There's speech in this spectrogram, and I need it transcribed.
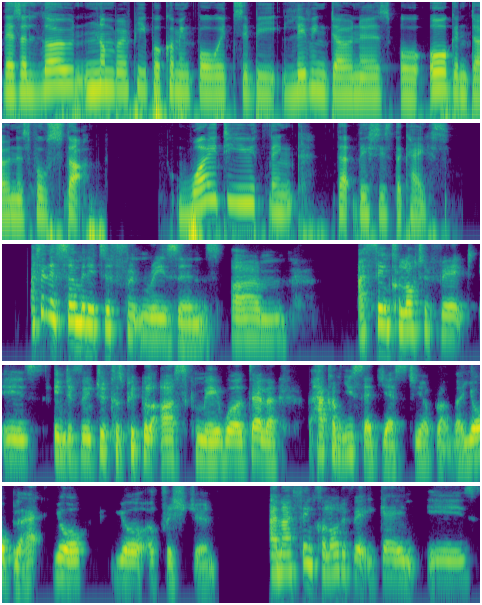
there's a low number of people coming forward to be living donors or organ donors, full stop. Why do you think that this is the case? I think there's so many different reasons. Um, I think a lot of it is individual because people ask me, well, Dela, how come you said yes to your brother? You're black, you're you're a Christian. And I think a lot of it again is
